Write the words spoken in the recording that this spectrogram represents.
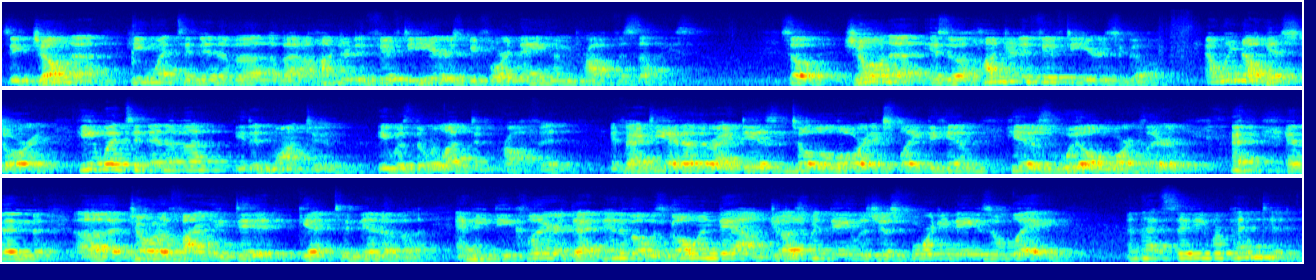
See, Jonah, he went to Nineveh about 150 years before Nahum prophesies. So Jonah is 150 years ago. And we know his story. He went to Nineveh. He didn't want to. He was the reluctant prophet. In fact, he had other ideas until the Lord explained to him his will more clearly. and then uh, Jonah finally did get to Nineveh. And he declared that Nineveh was going down. Judgment day was just 40 days away. And that city repented.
